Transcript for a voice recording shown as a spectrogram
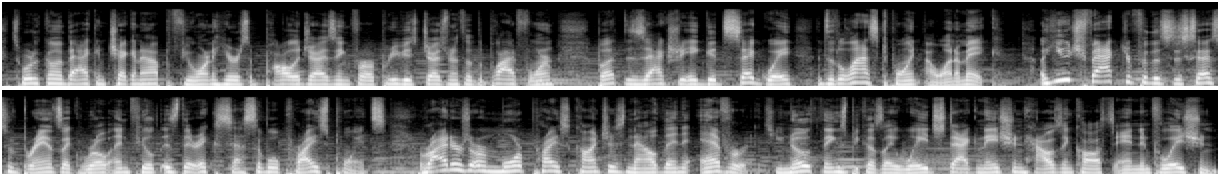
It's worth going back and checking out if you want to hear us apologizing for our previous judgment of the platform, but this is actually a good segue into the last point I want to make. A huge factor for the success of brands like Royal Enfield is their accessible price points. Riders are more price conscious now than ever. You know things because like wage stagnation, housing costs, and inflation.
